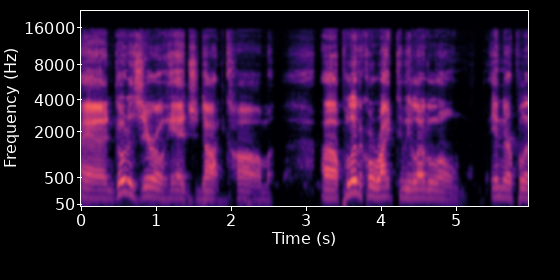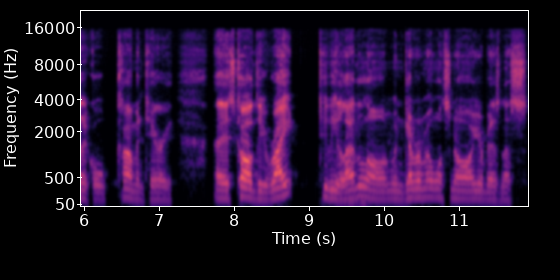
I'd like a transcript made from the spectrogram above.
And go to zerohedge.com. Uh, political right to be let alone in their political commentary. Uh, it's called the right to be let alone when government wants to know all your business.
